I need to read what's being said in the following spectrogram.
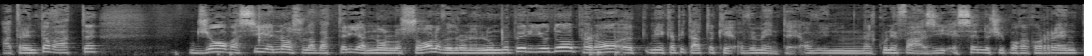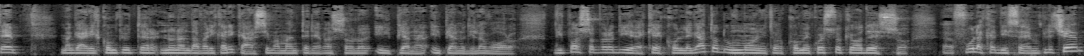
a 30 watt Giova sì e no sulla batteria, non lo so, lo vedrò nel lungo periodo, però eh, mi è capitato che ovviamente in alcune fasi, essendoci poca corrente, magari il computer non andava a ricaricarsi ma manteneva solo il piano, il piano di lavoro. Vi posso però dire che collegato ad un monitor come questo che ho adesso, eh, Full HD semplice,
